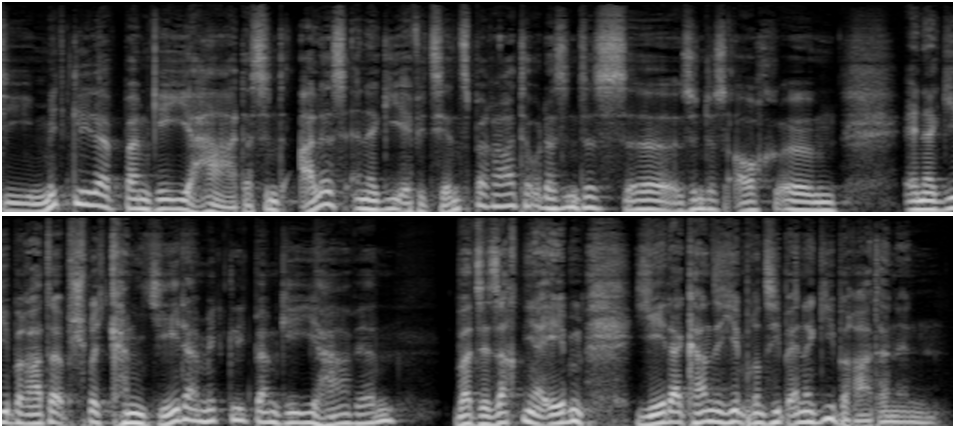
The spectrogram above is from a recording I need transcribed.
die Mitglieder beim GIH, das sind alles Energieeffizienzberater oder sind es, äh, sind es auch ähm, Energieberater? Sprich, kann jeder Mitglied beim GIH werden? Weil Sie sagten ja eben, jeder kann sich im Prinzip Energieberater nennen.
